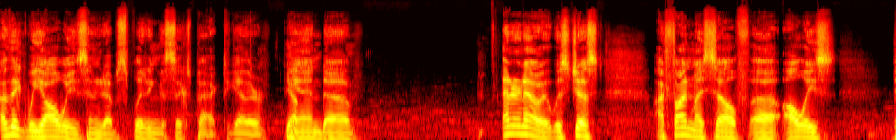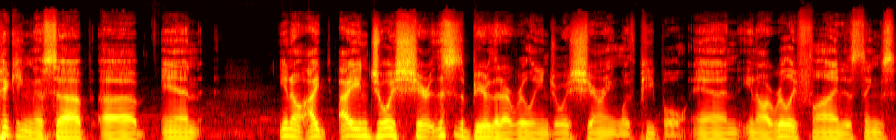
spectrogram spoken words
I think we always ended up splitting the six pack together. Yep. And uh, I don't know. It was just I find myself uh, always picking this up, uh, and you know I I enjoy sharing. This is a beer that I really enjoy sharing with people, and you know I really find as things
